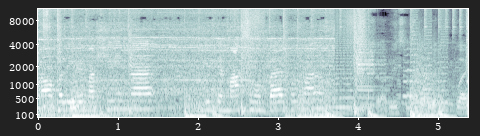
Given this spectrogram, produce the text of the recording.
Probably the machine with the maximum performance. So at least he's able to play.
